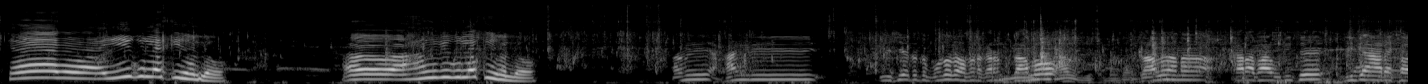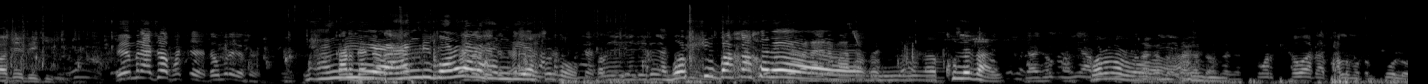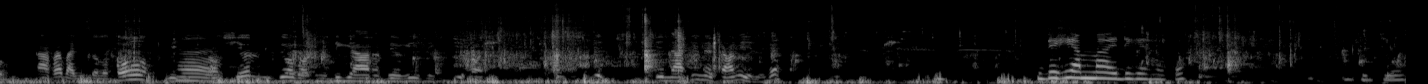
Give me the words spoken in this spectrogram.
হ্যাঁ ইগুলা কি হলো? হাঙ্গিগুলা কি হলো? আমি হাঙ্গরি বেশি তো বোঝা যাচ্ছে না কারণ জালো জালো আনা খারাপ ভাগ উঠিছে দিকে আর খাওয়া দিয়ে দেখি হাঙ্গি হাঙ্গি বড় বড় হাঙ্গি আছে তো। বসি বাঁকা করে খুলে দেয়। যাই হোক আমি বড় বড় তোমার খাওয়াটা ভালো মতন পড়ল কাঁটা বাজি চলো তো। হ্যাঁ। শিওর দেওয়া দিকে আর দেখি কি হয়। এই নাকি নে হ্যাঁ? দেখি আম্মা এদিকে হয়তো ভিডিও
